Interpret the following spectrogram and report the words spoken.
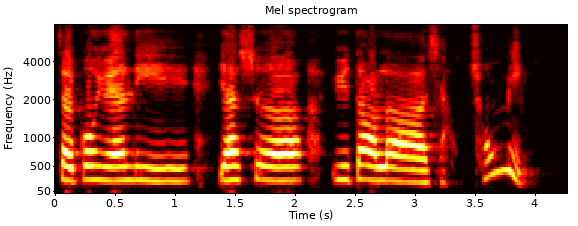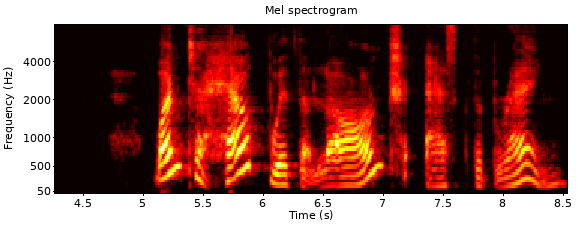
在公园里，亚瑟遇到了小聪明。Want to help with the launch? asked the brain.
